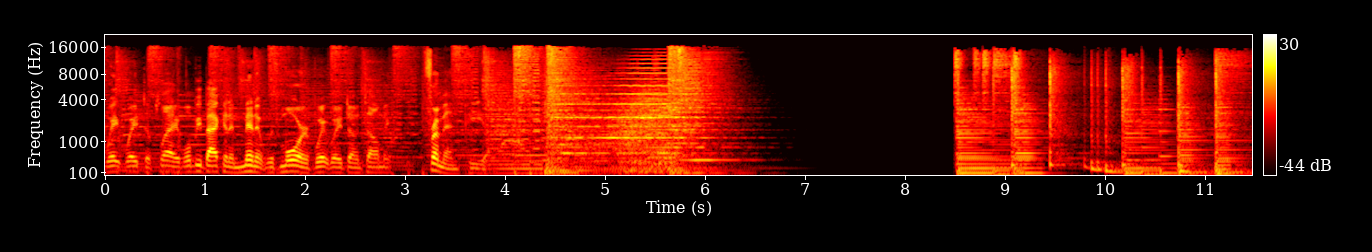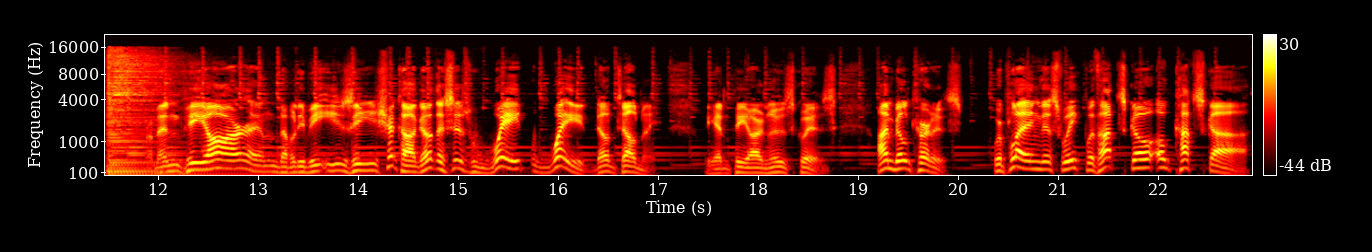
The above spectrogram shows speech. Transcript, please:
Wait Wait to play. We'll be back in a minute with more of Wait Wait Don't Tell Me from NPR. NPR and WBEZ Chicago, this is Wait, Wait, Don't Tell Me, the NPR News Quiz. I'm Bill Kurtis. We're playing this week with Atsuko Okatsuka,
